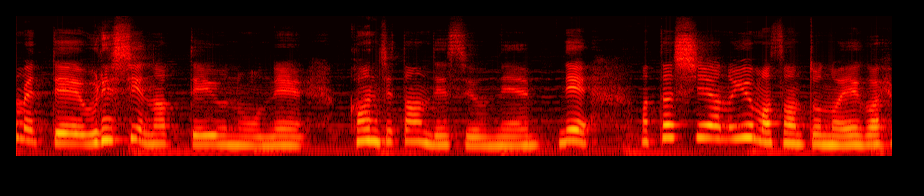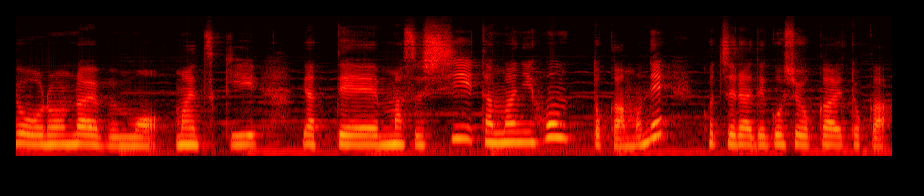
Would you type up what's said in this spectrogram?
めて嬉しいなっていうのをね感じたんですよね。で私あのゆうまさんとの映画評論ライブも毎月やってますしたまに本とかもねこちらでご紹介とか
